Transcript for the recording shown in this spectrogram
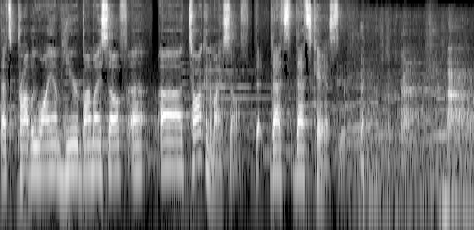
That's probably why I'm here by myself, uh, uh, talking to myself. Th- that's that's chaos theory.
